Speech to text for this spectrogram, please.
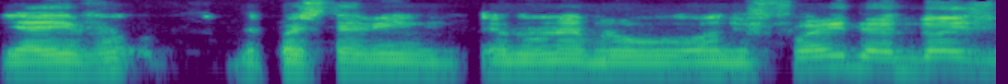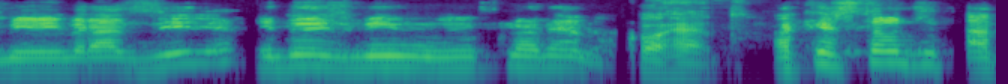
E aí depois teve, eu não lembro onde foi, 2000 em Brasília e 2000 em Florianópolis. Correto. A questão de, a,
